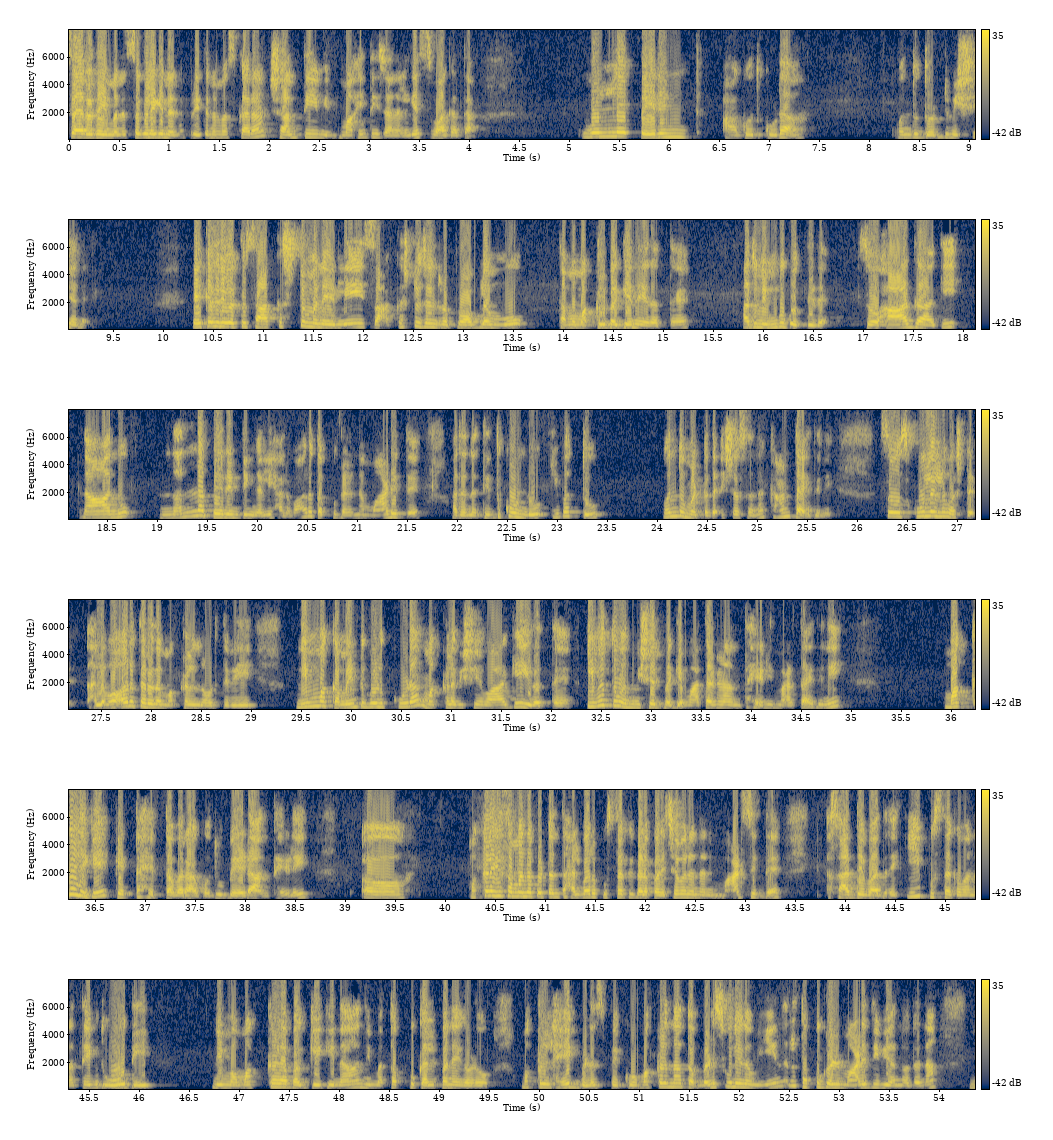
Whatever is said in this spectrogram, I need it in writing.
ಸರದೈ ಮನಸ್ಸುಗಳಿಗೆ ನನ್ನ ಪ್ರೀತಿ ನಮಸ್ಕಾರ. ಶಾಂತಿ ಮಾಹಿತಿ ಚಾನೆಲ್ಗೆ ಸ್ವಾಗತ. ಒಳ್ಳೆ ಪೇರೆಂಟ್ ಆಗೋದು ಕೂಡ ಒಂದು ದೊಡ್ಡ ವಿಷಯನೇ. ಯಾಕಂದ್ರೆ ಇವತ್ತು ಸಾಕಷ್ಟು ಮನೆಯಲ್ಲಿ ಸಾಕಷ್ಟು ಜನರ ಪ್ರಾಬ್ಲಮ್ಮು ತಮ್ಮ ಮಕ್ಕಳ ಬಗ್ಗೆನೇ ಇರುತ್ತೆ. ಅದು ನಿಮ್ಗೂ ಗೊತ್ತಿದೆ. ಸೊ ಹಾಗಾಗಿ ನಾನು ನನ್ನ ಪೇರೆಂಟಿಂಗ್ ಅಲ್ಲಿ ಹಲವಾರು ತಪ್ಪುಗಳನ್ನ ಮಾಡಿದ್ದೆ. ಅದನ್ನ ತಿದ್ದುಕೊಂಡು ಇವತ್ತು ಒಂದು ಮಟ್ಟದ ಯಶಸ್ಸನ್ನ ಕಾಣ್ತಾ ಇದ್ದೀನಿ. ಸೊ ಸ್ಕೂಲಲ್ಲೂ ಅಷ್ಟೇ. ಹಲವಾರು ತರದ ಮಕ್ಕಳನ್ನ ನೋಡ್ತೀವಿ. ನಿಮ್ಮ ಕಮೆಂಟ್ಗಳು ಕೂಡ ಮಕ್ಕಳ ವಿಷಯವಾಗೇ ಇರುತ್ತೆ. ಇವತ್ತು ಒಂದು ವಿಷಯದ ಬಗ್ಗೆ ಮಾತಾಡೋಣ ಅಂತ ಹೇಳಿ ಮಾಡ್ತಾ ಇದ್ದೀನಿ. ಮಕ್ಕಳಿಗೆ ಕೆಟ್ಟ ಹೆತ್ತವರಾಗೋದು ಬೇಡ ಅಂತ ಹೇಳಿ. ಆ, ಮಕ್ಕಳಿಗೆ ಸಂಬಂಧಪಟ್ಟಂತ ಹಲವಾರು ಪುಸ್ತಕಗಳ ಪರಿಚಯವನ್ನ ನಾನು ಮಾಡಿಸಿದ್ದೆ. ಸಾಧ್ಯವಾದ್ರೆ ಈ ಪುಸ್ತಕವನ್ನ ತೆಗೆದು ಓದಿ. ನಿಮ್ಮ ಮಕ್ಕಳ ಬಗ್ಗೆಗಿನ ನಿಮ್ಮ ತಪ್ಪು ಕಲ್ಪನೆಗಳು ಮಕ್ಕಳನ್ನ ಹೇಗ್ ಬೆಳೆಸ್ಬೇಕು? ಮಕ್ಕಳನ್ನ ಬೆಳೆಸುವಲ್ಲಿ ನಾವು ಏನೆಲ್ಲ ತಪ್ಪುಗಳು ಮಾಡಿದೀವಿ ಅನ್ನೋದನ್ನ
